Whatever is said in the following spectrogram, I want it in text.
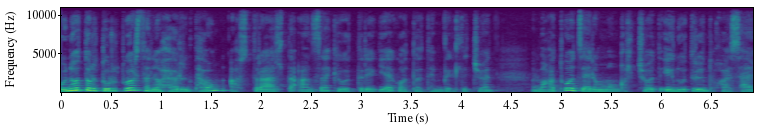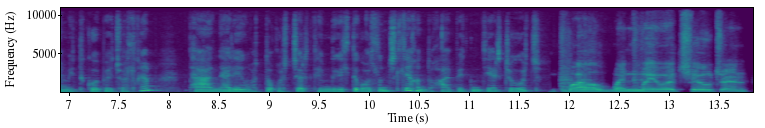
Өнөөдөр 4-р сарын 25 Австральд Ансаки өдрийг яг одоо тэмдэглэж байна. Магадгүй зарим монголчууд энэ өдрийн тухай сайн мэдэхгүй байж болох юм. Та нарийн утга учир тэмдэглэдэг уламжлалын тухай бидэнд ярьж өгөөч. Well, when we were children,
